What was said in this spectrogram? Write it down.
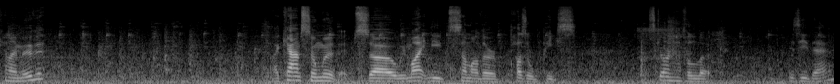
Can I move it? I can still move it, so we might need some other puzzle piece. Let's go and have a look. Is he there?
